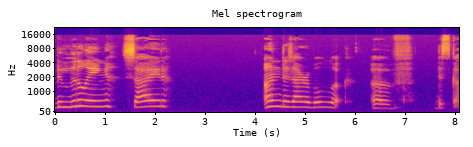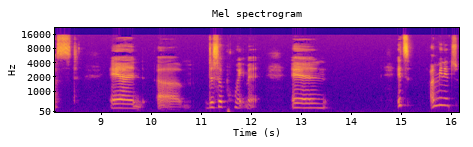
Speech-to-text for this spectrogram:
belittling side, undesirable look of disgust and um, disappointment and it's i mean it's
